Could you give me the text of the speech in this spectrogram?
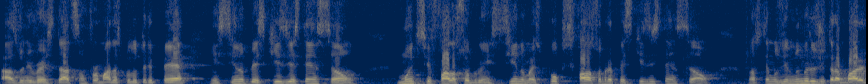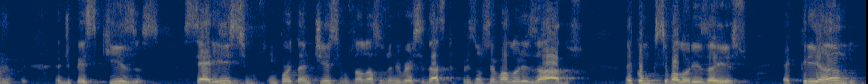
As universidades são formadas pelo tripé ensino, pesquisa e extensão. Muito se fala sobre o ensino, mas pouco se fala sobre a pesquisa e extensão. Nós temos inúmeros de trabalho de, de pesquisas seríssimos, importantíssimos nas nossas universidades que precisam ser valorizados. É, como que se valoriza isso? É criando é,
